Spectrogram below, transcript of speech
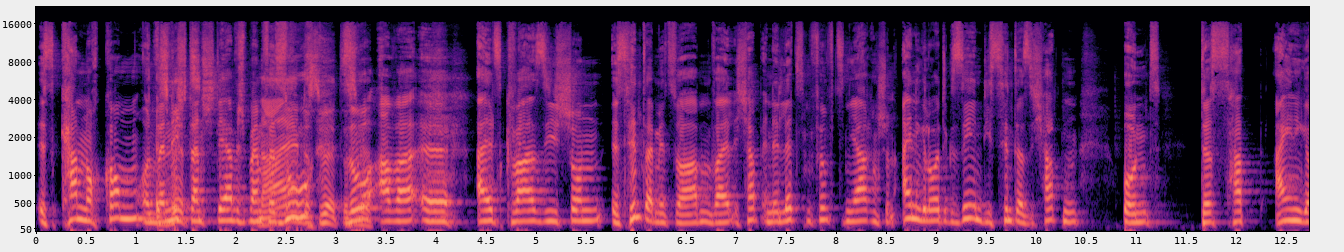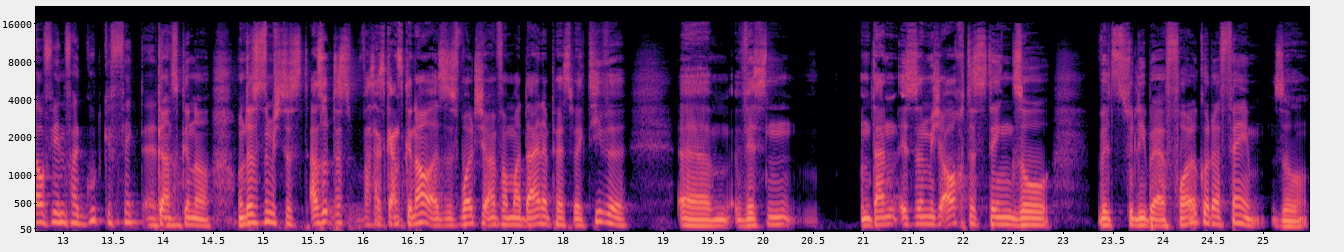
es kann noch kommen und wenn nicht, dann sterbe ich beim Nein, Versuch. Das wird, das so, wird. aber äh, als quasi schon es hinter mir zu haben, weil ich habe in den letzten 15 Jahren schon einige Leute gesehen, die es hinter sich hatten und das hat einige auf jeden Fall gut gefickt, Alter. Ganz genau. Und das ist nämlich das, also das, was heißt ganz genau? Also das wollte ich einfach mal deine Perspektive ähm, wissen. Und dann ist nämlich auch das Ding so, willst du lieber Erfolg oder Fame? So,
